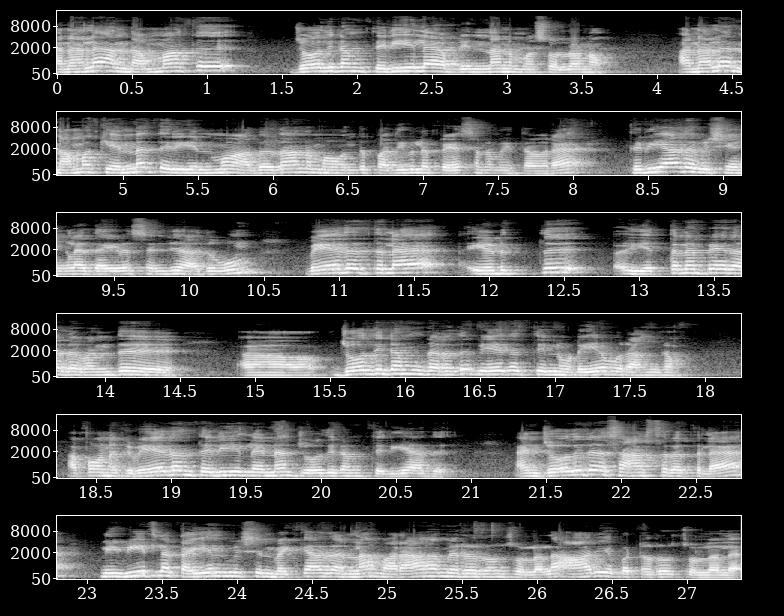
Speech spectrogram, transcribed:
அதனால் அந்த அம்மாவுக்கு ஜோதிடம் தெரியல அப்படின்னு தான் நம்ம சொல்லணும். அதனால் நமக்கு என்ன தெரியணுமோ அதை தான் நம்ம வந்து பதிவில் பேசணுமே தவிர தெரியாத விஷயங்களை தயவு செஞ்சு அதுவும் வேதத்தில் எடுத்து எத்தனை பேர் அதை வந்து ஜோதிடம்ங்கிறது வேதத்தினுடைய ஒரு அங்கம். அப்போ உனக்கு வேதம் தெரியலன்னா ஜோதிடம் தெரியாது. அண்ட் ஜோதிட சாஸ்திரத்தில் நீ வீட்டில் தையல் மிஷின் வைக்காதன்னா வராகமிரரும் சொல்லலை ஆரியபட்டரும் சொல்லலை.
